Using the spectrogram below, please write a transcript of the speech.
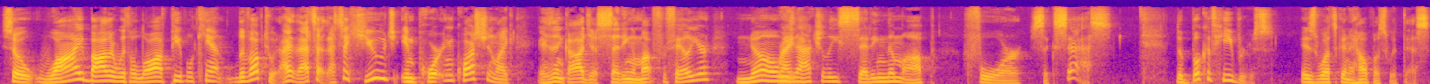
So why bother with a law if people can't live up to it? I, that's, a, that's a huge, important question. Like, isn't God just setting them up for failure? No, right. he's actually setting them up for success. The book of Hebrews is what's going to help us with this.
